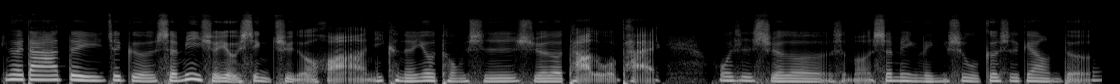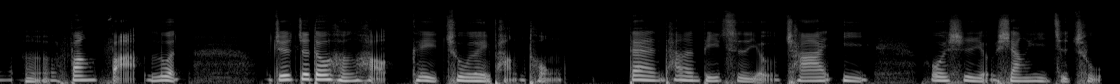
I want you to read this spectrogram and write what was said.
因为大家对于这个神秘学有兴趣的话，你可能又同时学了塔罗牌，或是学了什么生命灵数，各式各样的呃方法论，我觉得这都很好，可以触类旁通。但他们彼此有差异，或是有相异之处，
